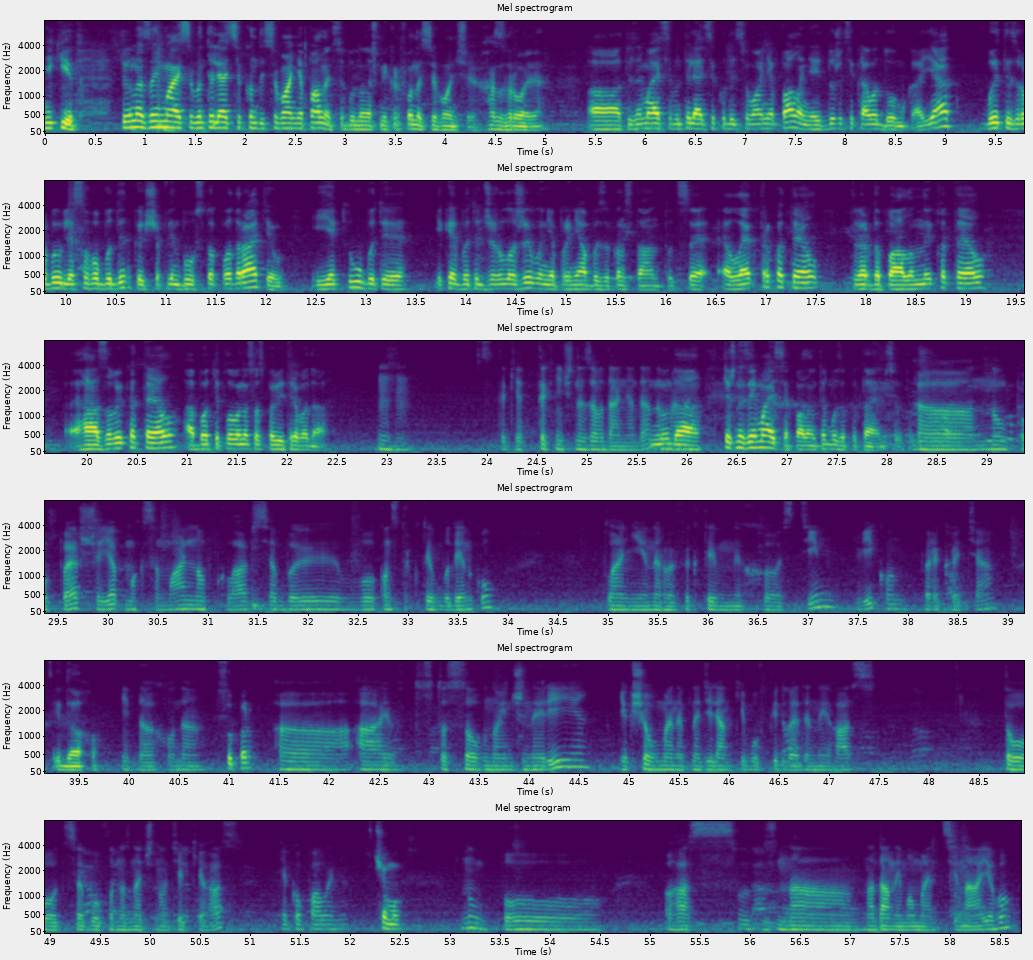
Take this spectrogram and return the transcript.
Нікіт, ти у нас займаєшся вентиляцією кондиціювання палення, це буде наш мікрофон на сьогодні, газгрої. А, ти займаєшся вентиляцією кондиціювання палення і дуже цікава думка. Як би ти зробив для свого будинку, якщо б він був 100 квадратів, і яку би ти, яке би ти джерело живлення прийняв би за константу? Це електрокотел, твердопаливний котел, газовий котел або тепловий насос повітря вода. Угу. Таке технічне завдання, да? до ну мене? да. Ти ж не займаєшся паленням, тому запитаємося. Е, ну, по-перше, я б максимально вклався би в конструктив будинку в плані енергоефективних е, стін, вікон, перекриття І даху. і даху. Да. Супер. Е, а стосовно інженерії, якщо в мене б на ділянці був підведений газ, то це був однозначно тільки газ як опалення. Чому? Ну, бо газ на, на даний момент ціна його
